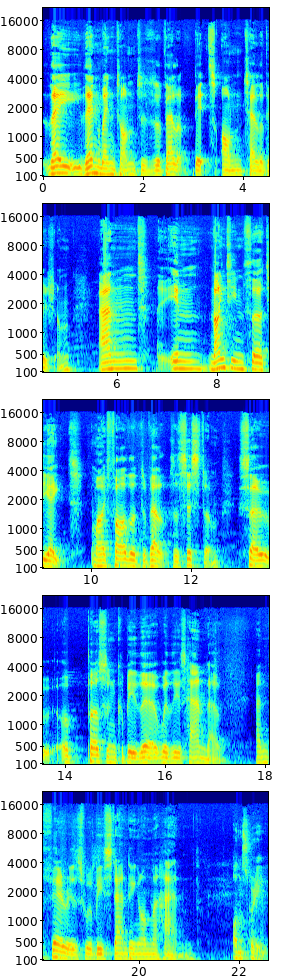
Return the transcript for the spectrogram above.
They then went on to develop bits on television, and in 1938, my father developed a system so a person could be there with his hand out, and fairies would be standing on the hand. On screen.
